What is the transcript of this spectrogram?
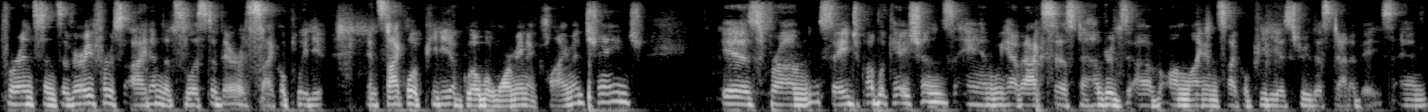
For instance, the very first item that's listed there is Encyclopedia, Encyclopedia of Global Warming and Climate Change is from Sage Publications, and we have access to hundreds of online encyclopedias through this database. And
